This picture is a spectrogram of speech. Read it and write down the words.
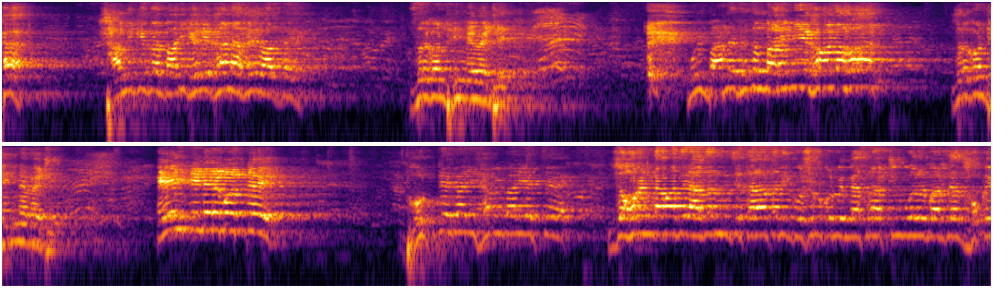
হ্যাঁ স্বামীকে বাড়ি খেলে খা না, খেলে বাদ দেয় ঠিক নেবে ঠিক? মুই বানে দিতাম বাড়ি নিয়ে খাওয়া না হয়। যেরকম ঠিক নেবে ঠিক? এই দিনের মধ্যে ভুট্টে গাড়ি স্বামী বাড়ি যাচ্ছে জহরের নামাজের আজান দিচ্ছে, তাড়াতাড়ি গোসল করবে বেসরা টিউবওয়েলের বাড়িতে ঝোঁকে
